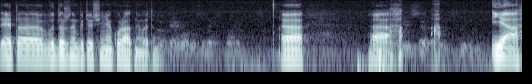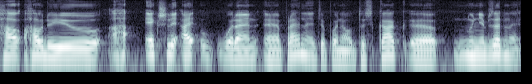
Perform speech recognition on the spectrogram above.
это вы должны быть очень аккуратны в этом. okay? What was the next one? Э, э, х- You said h- yeah, how, how do you... h- Actually, I, what I, э, правильно я тебя понял? То есть как, э, ну не обязательно,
